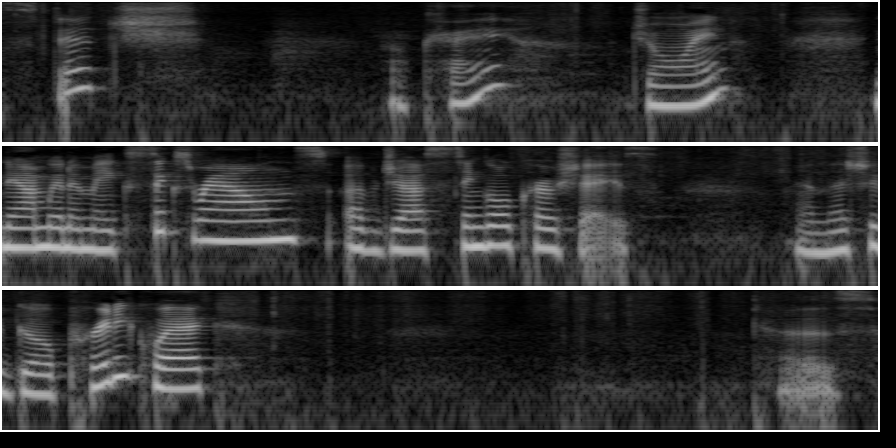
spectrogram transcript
Stitch. Okay, join. Now I'm going to make six rounds of just single crochets. And this should go pretty quick because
